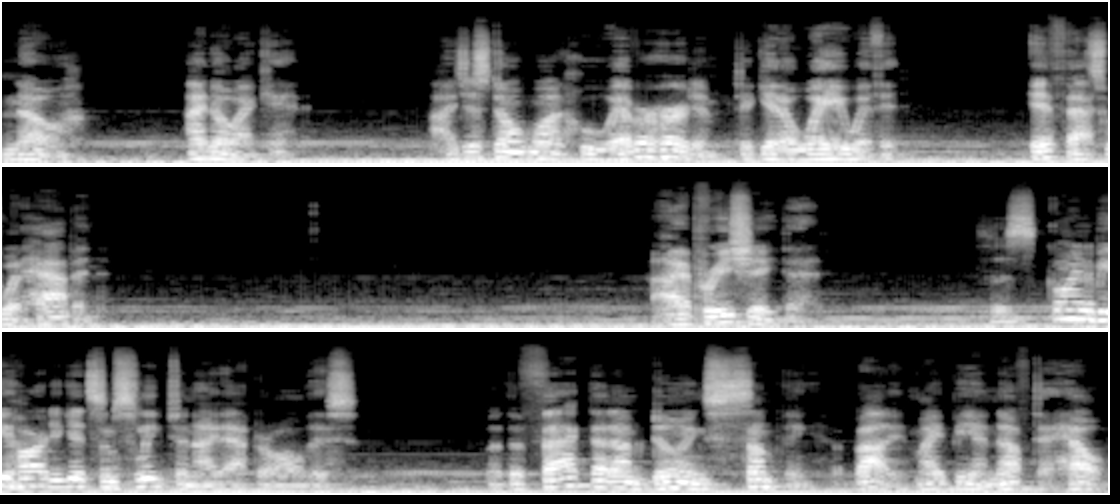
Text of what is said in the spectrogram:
No, I know I can't. I just don't want whoever hurt him to get away with it. If that's what happened. I appreciate that. It's going to be hard to get some sleep tonight after all this. But the fact that I'm doing something about it might be enough to help.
